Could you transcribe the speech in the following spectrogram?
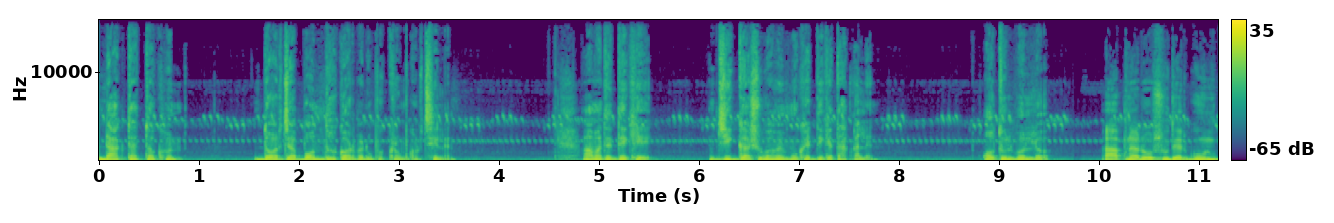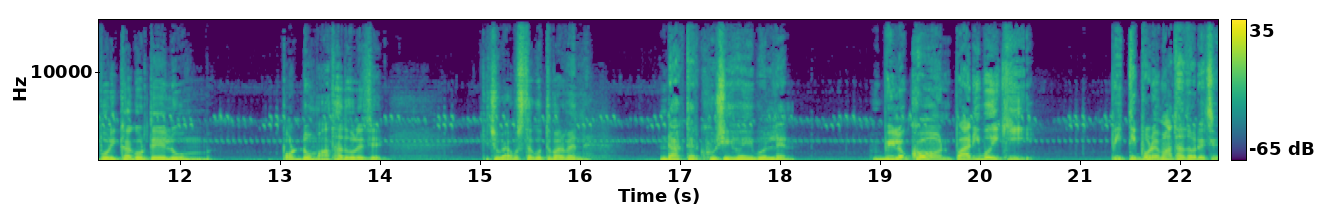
ডাক্তার তখন দরজা বন্ধ করবার উপক্রম করছিলেন। আমাদের দেখে জিজ্ঞাসুভাবে মুখের দিকে তাকালেন। অতুল বলল আপনার ওষুধের গুণ পরীক্ষা করতে এলুম। বড্ড মাথা ধরেছে। কিছু ব্যবস্থা করতে পারবেন? ডাক্তার খুশি হয়েই বললেন বিলক্ষণ পারি বই কি? পিত্তি পড়ে মাথা ধরেছে।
